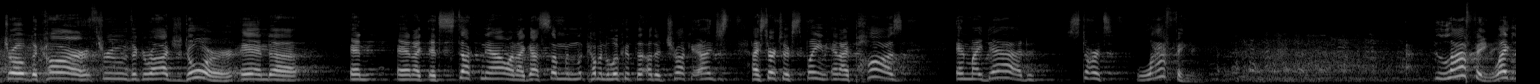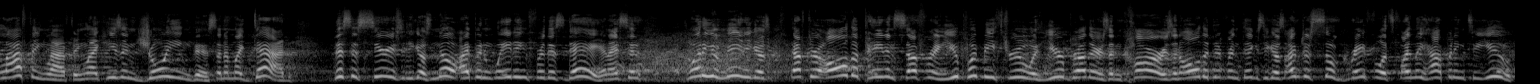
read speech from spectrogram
drove the car through the garage door, and uh, and and I, it's stuck now, and I got someone coming to look at the other truck, and I just I start to explain, and I pause, and my dad starts laughing laughing, like laughing, laughing, like he's enjoying this. And I'm like, Dad, this is serious. And he goes, No, I've been waiting for this day. And I said, What do you mean? He goes, After all the pain and suffering you put me through with your brothers and cars and all the different things, he goes, I'm just so grateful it's finally happening to you.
